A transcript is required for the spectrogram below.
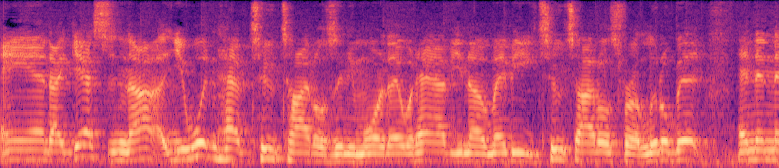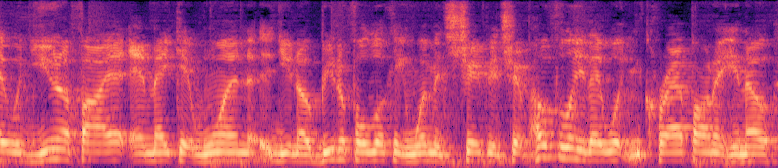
and I guess not. you wouldn't have two titles anymore. They would have, you know, maybe two titles for a little bit, and then they would unify it and make it one, you know, beautiful looking women's championship. Hopefully they wouldn't crap on it, you know.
